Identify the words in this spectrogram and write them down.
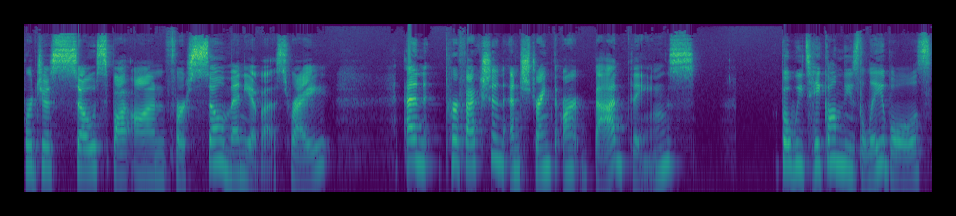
were just so spot on for so many of us, right? And perfection and strength aren't bad things. But we take on these labels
